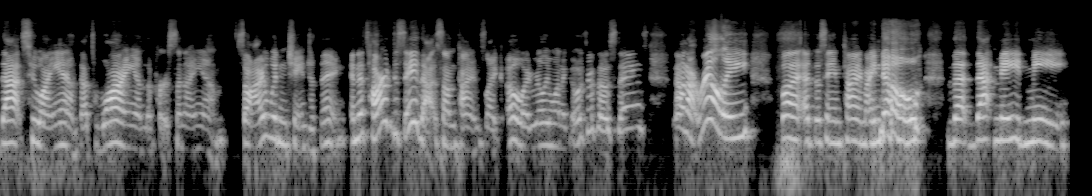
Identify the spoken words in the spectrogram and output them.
That's who I am. That's why I am the person I am. So I wouldn't change a thing. And it's hard to say that sometimes, like, oh, I really want to go through those things. No, not really. But at the same time, I know that that made me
